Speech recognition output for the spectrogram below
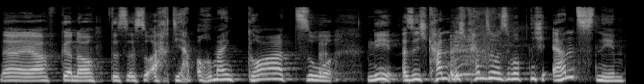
Ja, ja, genau. Das ist so, ach, die haben, oh mein Gott, so. Nee, also ich kann, ich kann sowas überhaupt nicht ernst nehmen.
